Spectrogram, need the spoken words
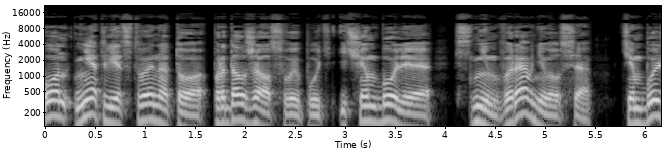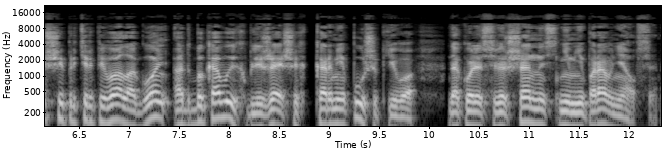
Он, не ответствуя на то, продолжал свой путь, и чем более с ним выравнивался, тем больше претерпевал огонь от боковых, ближайших к корме пушек его, доколе совершенно с ним не поравнялся.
